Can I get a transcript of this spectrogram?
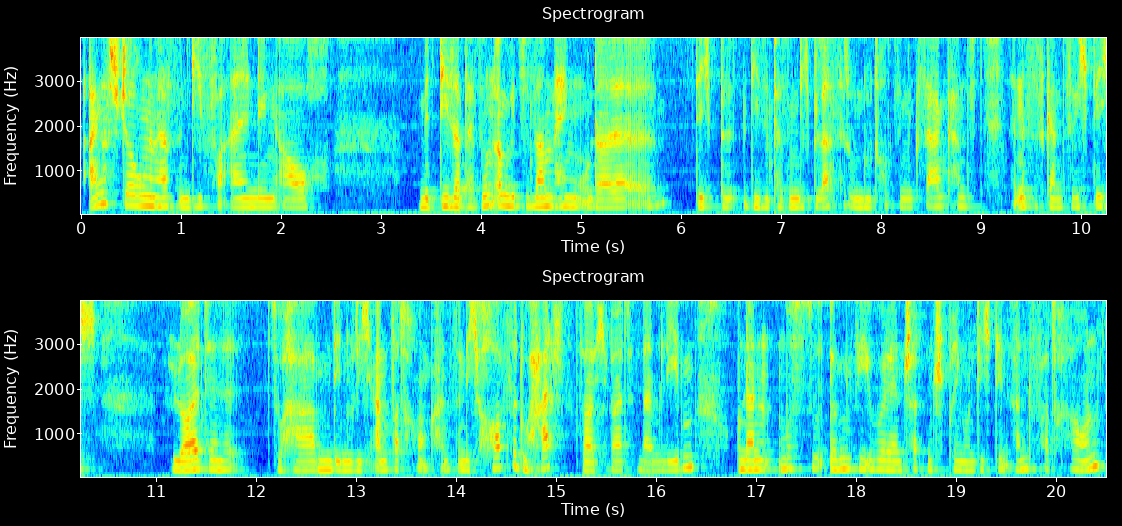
Angststörungen hast und die vor allen Dingen auch mit dieser Person irgendwie zusammenhängen oder dich, diese Person dich belastet und du trotzdem nichts sagen kannst, dann ist es ganz wichtig, Leute zu haben, denen du dich anvertrauen kannst. Und ich hoffe, du hast solche Leute in deinem Leben und dann musst du irgendwie über den Schatten springen und dich denen anvertrauen.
